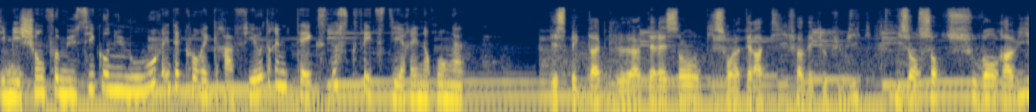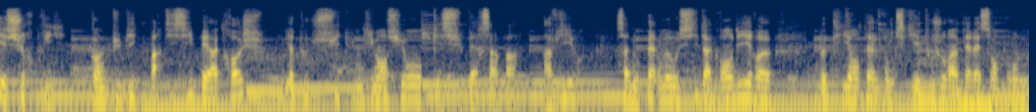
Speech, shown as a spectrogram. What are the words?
Die Mischung von Musik und Humor in der Choreografie oder im Text, das gefällt die Erinnerungen. des spectacles intéressants qui sont interactifs avec le public, ils en sortent souvent ravis et surpris. Quand le public participe et accroche, il y a tout de suite une dimension qui est super sympa à vivre. Ça nous permet aussi d'agrandir euh, notre clientèle, donc ce qui est toujours intéressant pour nous.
